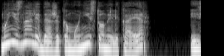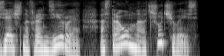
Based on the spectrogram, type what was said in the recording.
Мы не знали даже, коммунист он или КР. Изящно фрондируя, остроумно отшучиваясь,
